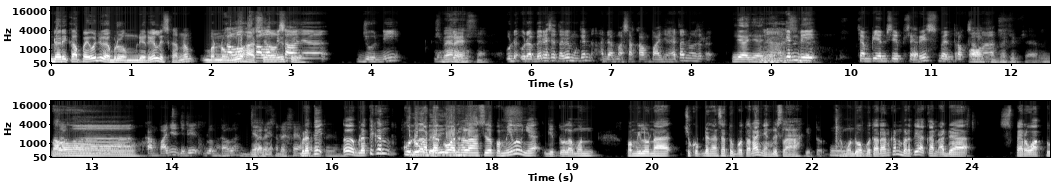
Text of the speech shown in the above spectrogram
dari KPU juga belum dirilis karena menunggu Kalau hasil kalau itu ya. misalnya Juni mungkin Beres ya. udah udah beres ya tapi mungkin ada masa kampanye eta nu- Iya iya iya. Ya, mungkin siap. di Championship Series bentrok Oh, sama championship series. Oh. sama kampanye jadi belum tahu lah. Ya, ya. Berarti eh berarti kan kudu ada heula hasil pemilunya gitu. Lamun pemiluna cukup dengan satu putaran yang geus lah gitu. Hmm. Namun dua putaran kan berarti akan ada spare waktu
